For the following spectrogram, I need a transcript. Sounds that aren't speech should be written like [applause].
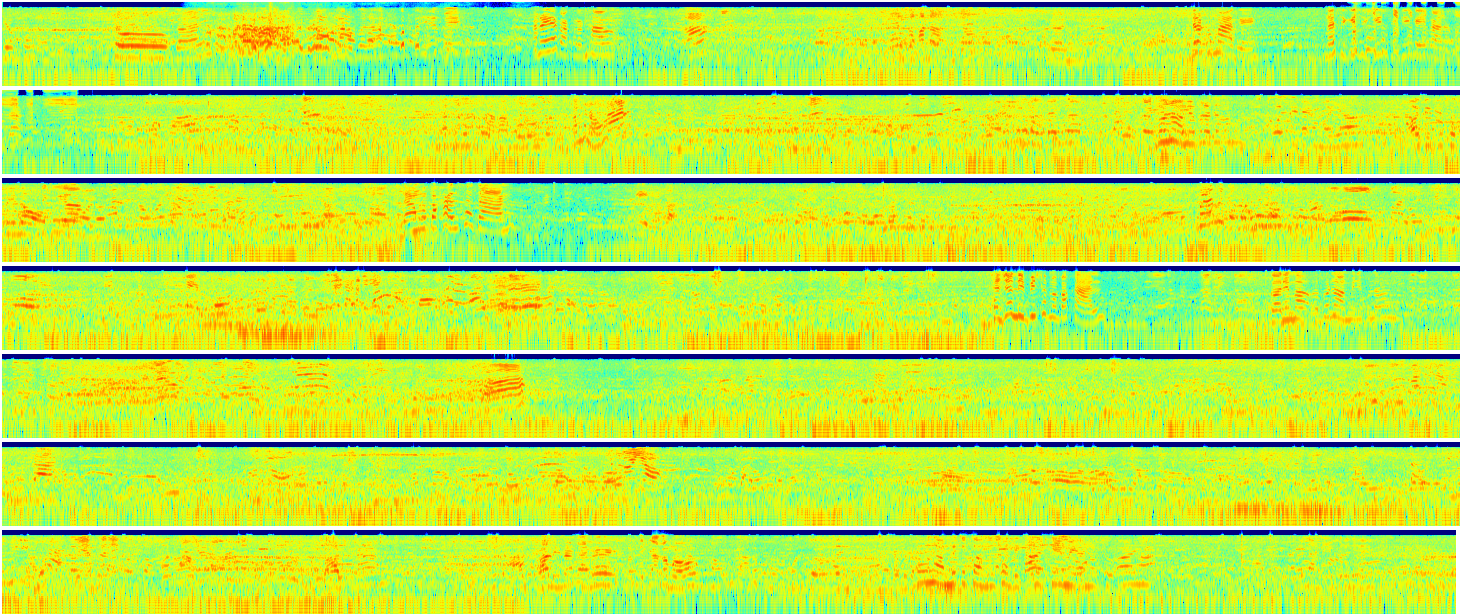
video ko. So, guys. [laughs] Vlog wala. ano yan, baklan ha? Ha? Oo, baka na. Yun. Dira kumage. Na, sige, sige, sige, kay para ko da. Kamu Pino. Hindi, kuya. Dang mabakal sa dang. Marami ka ba lang? Oo, bayad din na po. Pero, Sa Jollibee sa mabakal? Gani ma, ano namin ni pala. Natika ka mo. Oo namin ito tanong sa likod kay may ano to ay.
